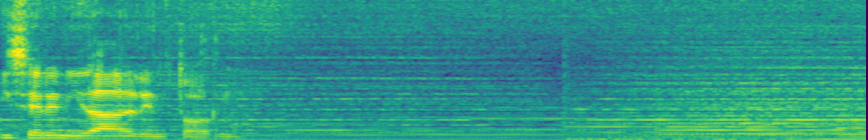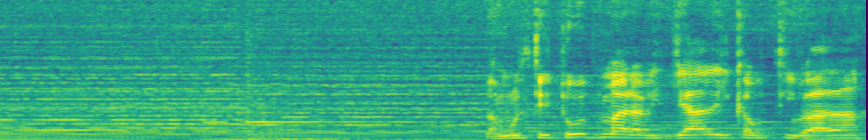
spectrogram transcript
y serenidad al entorno. La multitud maravillada y cautivada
